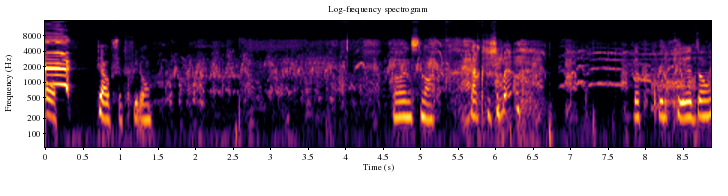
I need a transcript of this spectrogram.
O, piał przed chwilą. No więc no, tak to sobie jak kurki jedzą.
